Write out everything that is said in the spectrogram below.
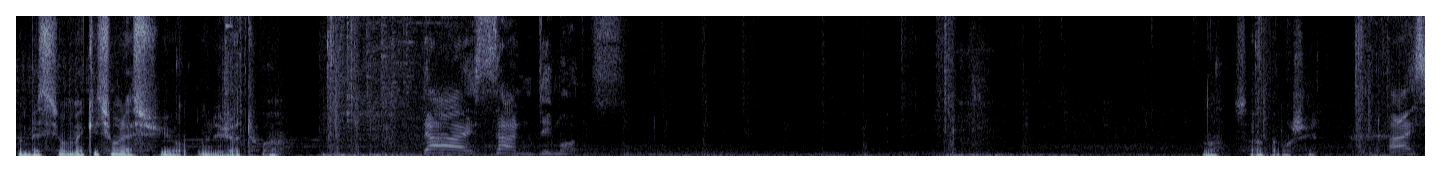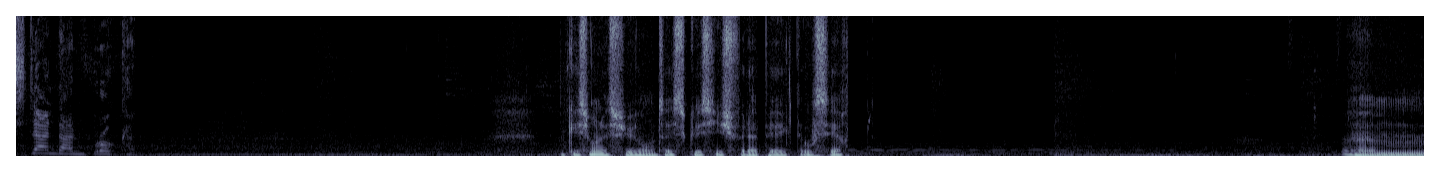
Ma question, ma question est la suivante. Ou déjà toi. Non, ça va pas marcher. Ma question est la suivante. Est-ce que si je fais la paix avec Taoussert. Euh... Je suis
